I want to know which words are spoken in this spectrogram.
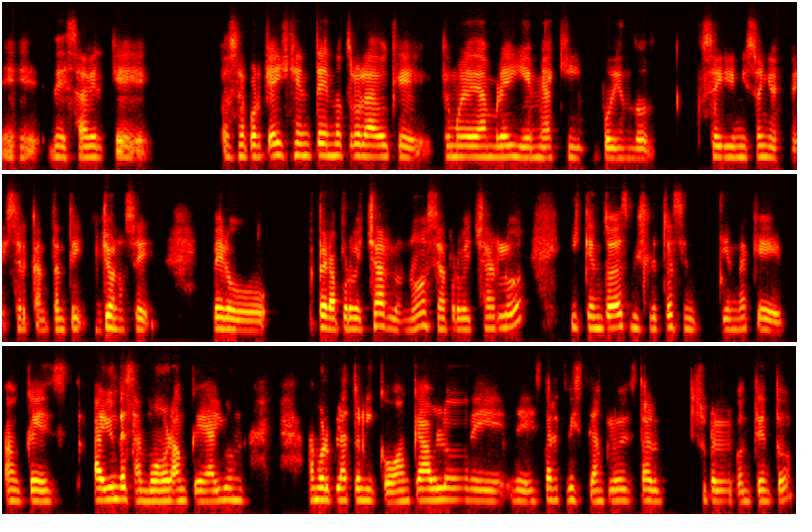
eh, de saber que, o sea, porque hay gente en otro lado que, que muere de hambre y heme aquí pudiendo seguir mi sueño de ser cantante, yo no sé, pero, pero aprovecharlo, ¿no? O sea, aprovecharlo y que en todas mis letras entienda que aunque hay un desamor, aunque hay un amor platónico, aunque hablo de, de estar triste, aunque hablo de estar súper contento,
